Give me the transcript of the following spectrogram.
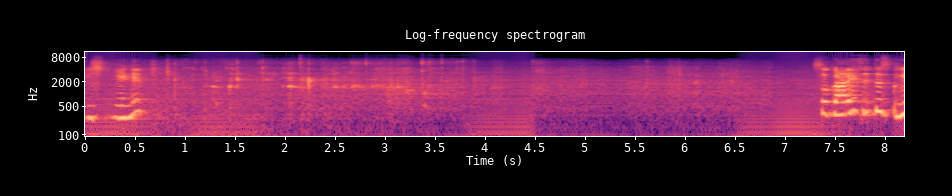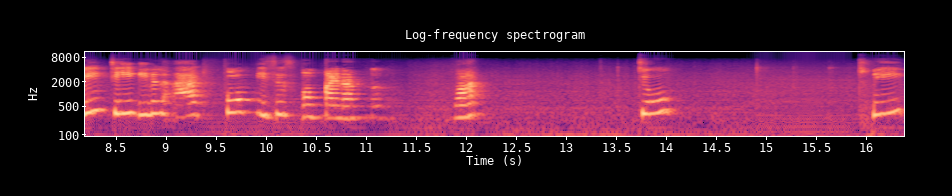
Just strain it. So guys, in this green tea, we will add four pieces of pineapple. One, two, three,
